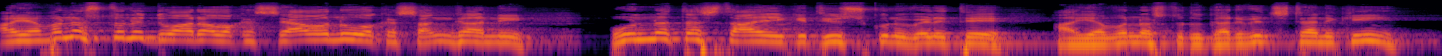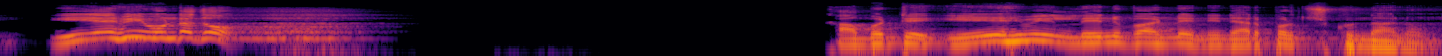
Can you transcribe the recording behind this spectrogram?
ఆ యవనస్తుని ద్వారా ఒక సేవను ఒక సంఘాన్ని ఉన్నత స్థాయికి తీసుకుని వెళితే ఆ యవనస్తుడు గర్వించడానికి ఏమీ ఉండదు. కాబట్టి ఏమీ లేనివాడిని నేను ఏర్పరచుకున్నాను.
